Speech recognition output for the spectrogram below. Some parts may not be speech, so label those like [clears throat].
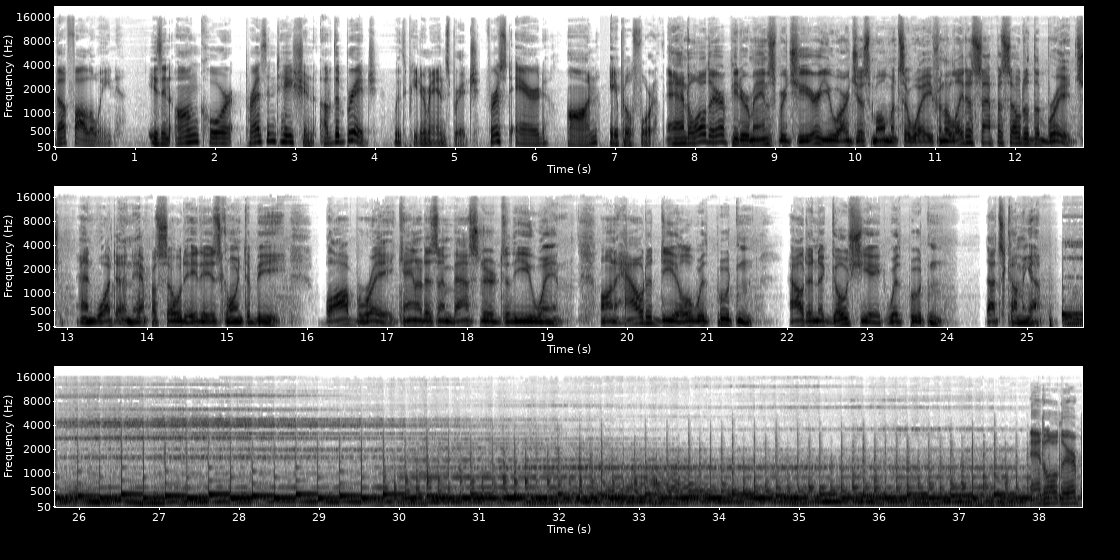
The following is an encore presentation of The Bridge with Peter Mansbridge, first aired on April 4th. And hello there, Peter Mansbridge here. You are just moments away from the latest episode of The Bridge. And what an episode it is going to be. Bob Rae, Canada's ambassador to the UN, on how to deal with Putin, how to negotiate with Putin. That's coming up.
